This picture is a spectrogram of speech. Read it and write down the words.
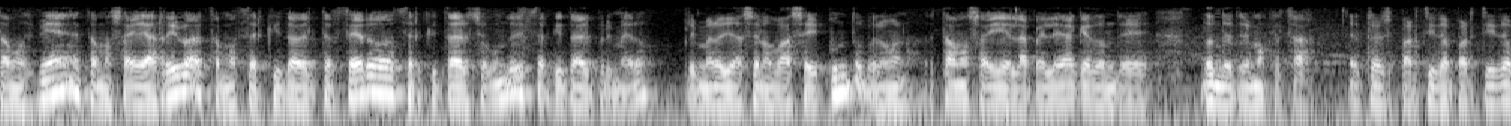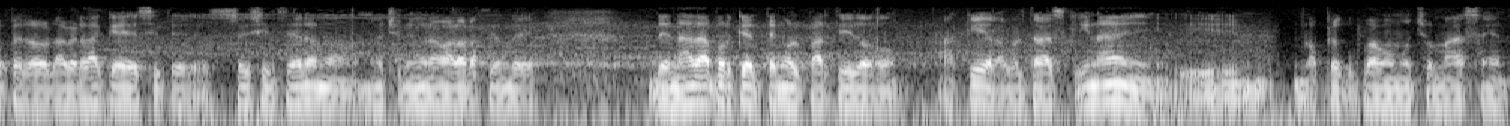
Estamos bien, estamos ahí arriba, estamos cerquita del tercero, cerquita del segundo y cerquita del primero. Primero ya se nos va a seis puntos, pero bueno, estamos ahí en la pelea que es donde, donde tenemos que estar. Esto es partido a partido, pero la verdad que si te soy sincero no, he hecho ninguna valoración de, de nada porque tengo el partido aquí a la vuelta de la esquina y, y nos preocupamos mucho más en,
